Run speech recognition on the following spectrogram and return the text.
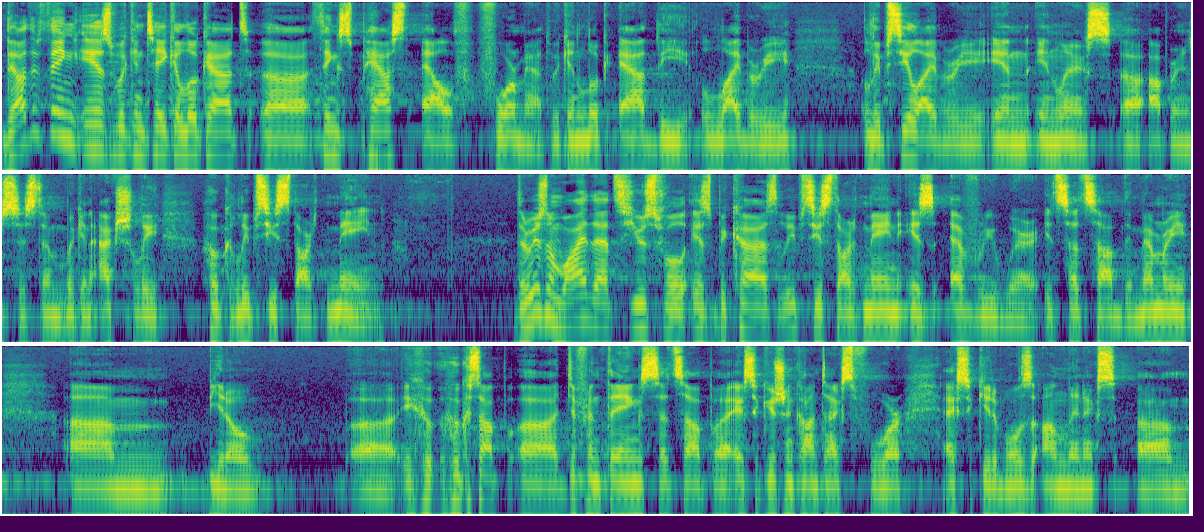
The other thing is we can take a look at uh, things past ELF format. We can look at the library, libc library in, in Linux uh, operating system. We can actually hook libc start main. The reason why that's useful is because libc start main is everywhere. It sets up the memory, um, you know, uh, it hoo- hooks up uh, different things, sets up uh, execution context for executables on Linux, um,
